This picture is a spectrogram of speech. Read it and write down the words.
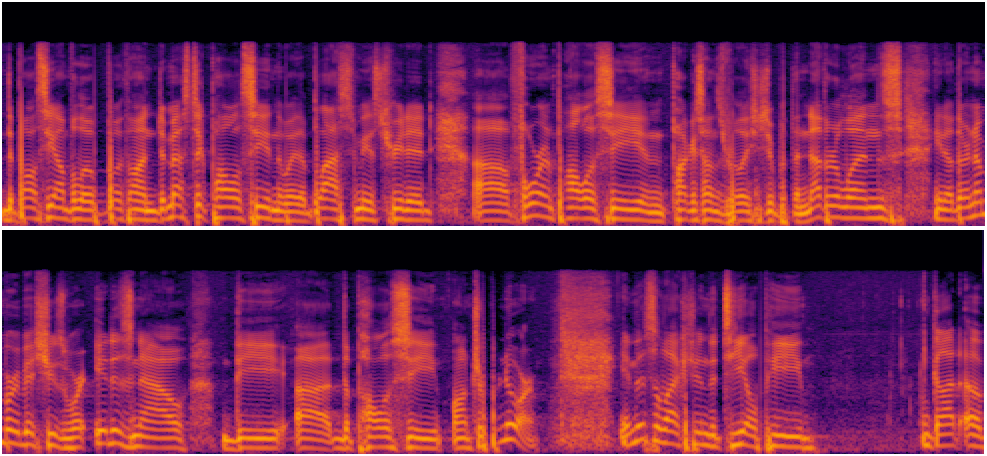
the policy envelope both on domestic policy and the way that blasphemy is treated, uh, foreign policy and Pakistan's relationship with the Netherlands. You know, there are a number of issues where it is now the, uh, the policy entrepreneur. In this election, the TLP got a,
